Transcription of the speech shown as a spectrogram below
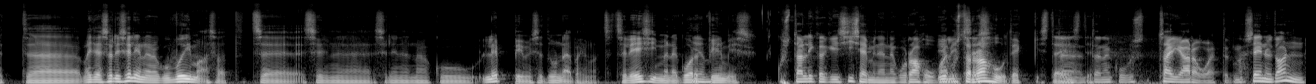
et äh, ma ei tea, see oli selline nagu võimas, vaata, et see selline, selline nagu leppimise tunne põhimõtteliselt, see oli esimene kord ja. filmis, kus tal ikkagi sisemine nagu rahu ja kus ta rahu tekkis täiesti. ta nagu sai aru, et, et noh, see nüüd on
